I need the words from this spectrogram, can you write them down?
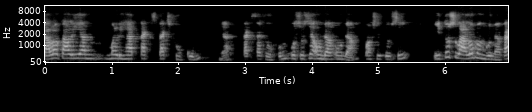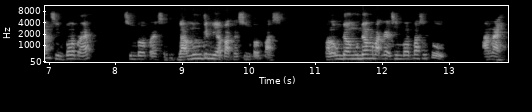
kalau kalian melihat teks-teks hukum, ya teks-teks hukum, khususnya undang-undang, konstitusi, itu selalu menggunakan simple pre simple present. Nggak mungkin dia pakai simple past. Kalau undang-undang pakai simple past itu aneh.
